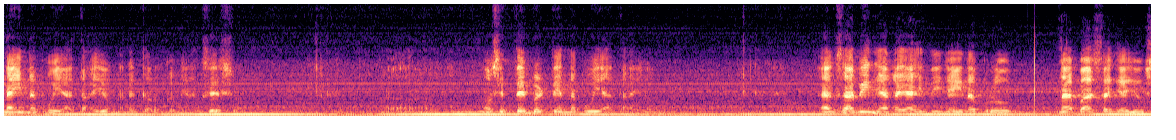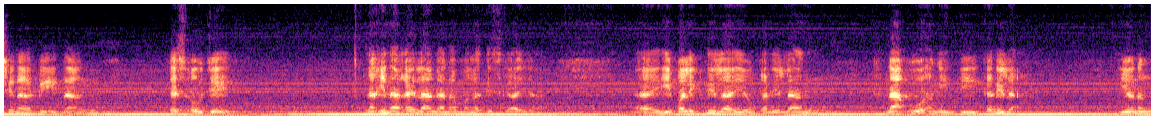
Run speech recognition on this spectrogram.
9 na po yata yun na nagkaroon kami ng session. Uh, o September 10 na po yata yun. Ang sabi niya, kaya hindi niya inapprove, nabasa niya yung sinabi ng SOJ na kinakailangan ng mga diskaya ay ibalik nila yung kanilang nakuhang hindi kanila. Yun ang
